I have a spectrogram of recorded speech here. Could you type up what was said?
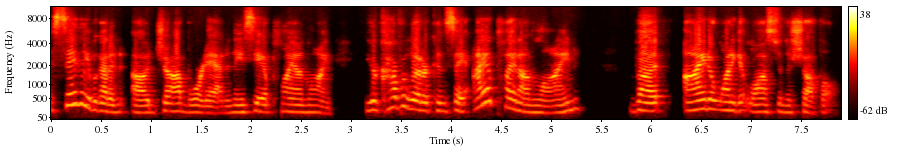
say they've got a, a job board ad and they say apply online your cover letter can say i applied online but i don't want to get lost in the shuffle.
